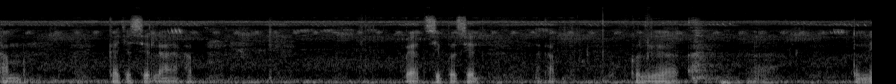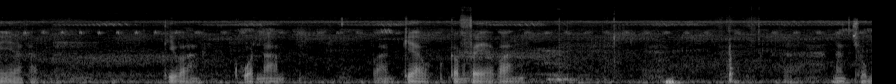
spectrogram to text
ทำใกล้จะเสร็จแล้วนะครับ 80%นะครับ ก็เหลือตรงนี้นะครับ ที่วางขวดน้ำวางแก้วกาแฟวางนั่งชม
